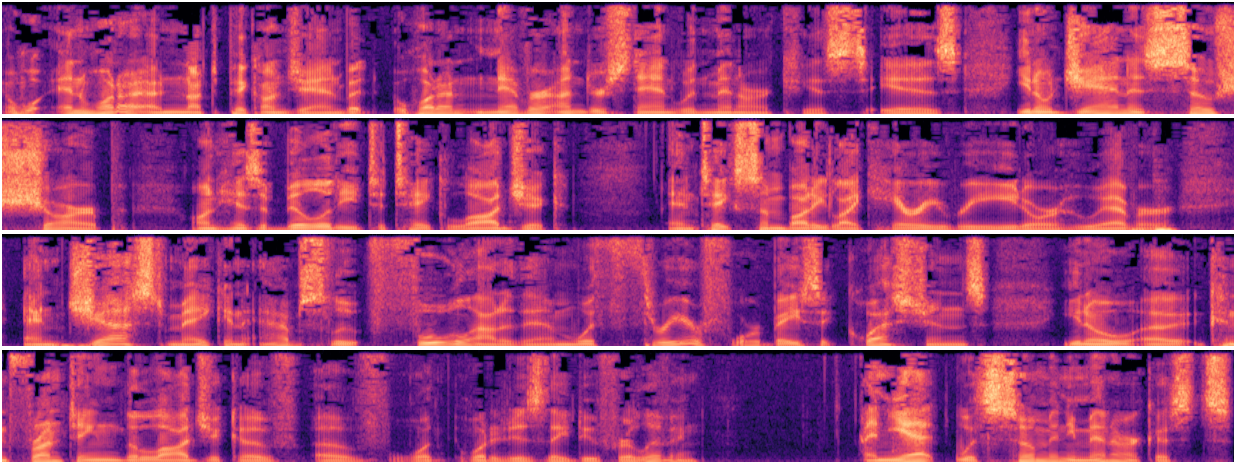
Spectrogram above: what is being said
And, wh- and what I, not to pick on Jan, but what I never understand with minarchists is, you know, Jan is so sharp on his ability to take logic and take somebody like Harry Reid or whoever and just make an absolute fool out of them with three or four basic questions, you know, uh, confronting the logic of, of what, what it is they do for a living. And yet, with so many minarchists,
